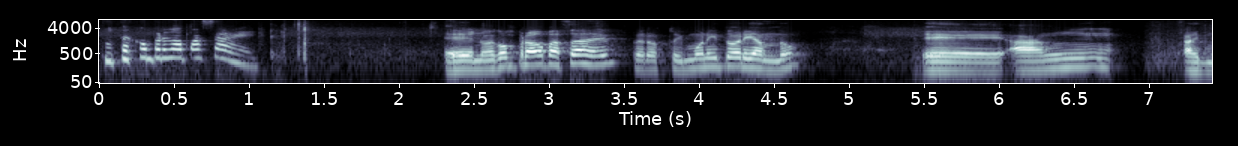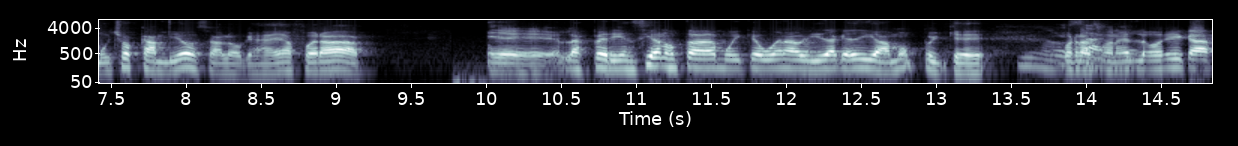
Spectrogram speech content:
¿Tú estás comprando pasajes? Eh, no he comprado pasajes, pero estoy monitoreando. Eh, han, hay muchos cambios, o sea, lo que hay afuera eh, la experiencia no está muy que buena vida que digamos, porque por razones lógicas.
